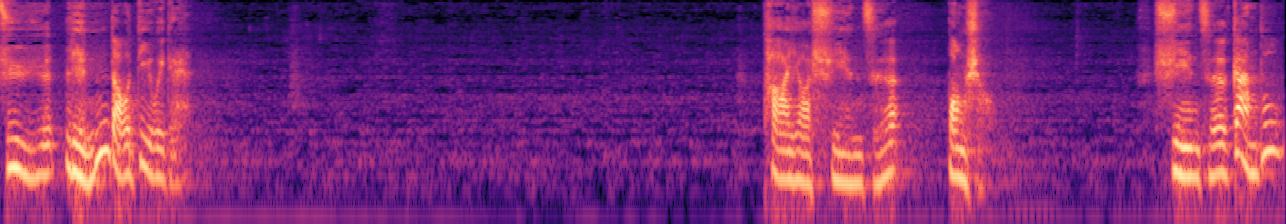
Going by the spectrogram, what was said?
居于领导地位的人，他要选择帮手。选择干部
